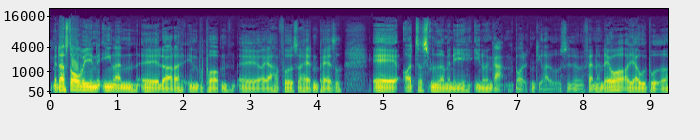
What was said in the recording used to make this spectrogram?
Men der står vi en, en eller anden øh, lørdag inde på poppen, øh, og jeg har fået så hatten passet. Øh, og så smider Mané endnu en gang bolden direkte ud, siden hvad fanden han laver, og jeg udbryder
